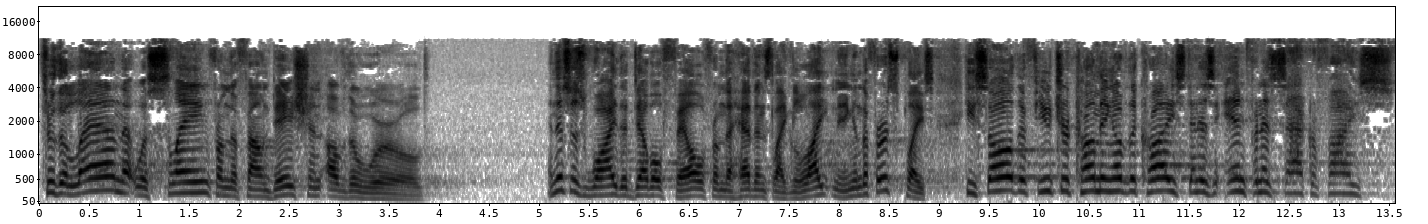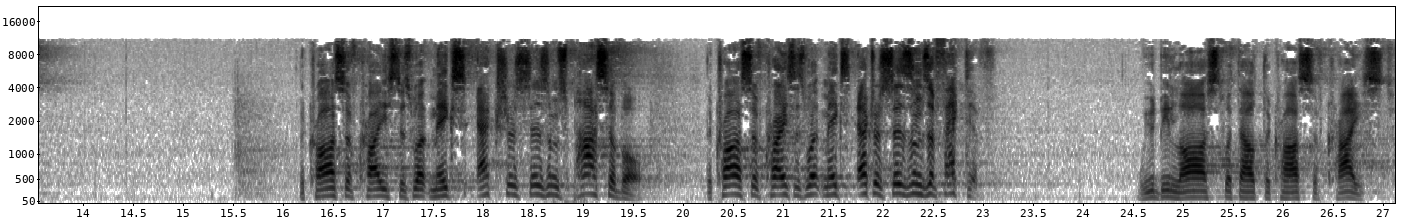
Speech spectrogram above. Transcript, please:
through the Lamb that was slain from the foundation of the world. And this is why the devil fell from the heavens like lightning in the first place. He saw the future coming of the Christ and his infinite sacrifice. The cross of Christ is what makes exorcisms possible. The cross of Christ is what makes exorcisms effective. We would be lost without the cross of Christ.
